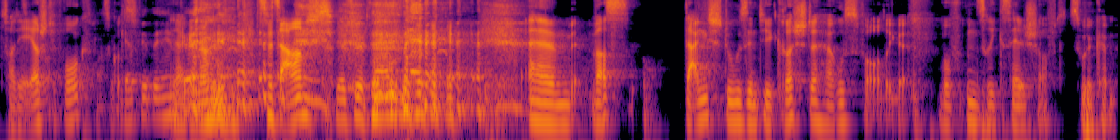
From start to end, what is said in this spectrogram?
Das war die erste Frage. Also Kurz-. Ja, genau. Jetzt wird's ernst. Jetzt wird's ernst. ähm, was denkst du, sind die größten Herausforderungen, die auf unsere Gesellschaft zukommen?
